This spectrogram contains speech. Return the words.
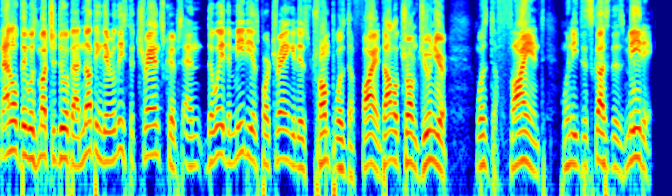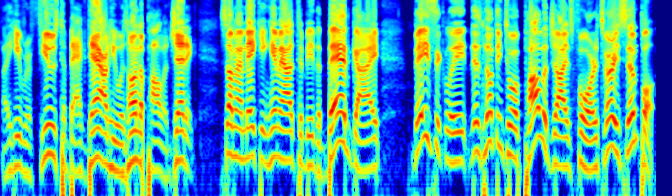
I don't think there was much ado about nothing. They released the transcripts, and the way the media is portraying it is Trump was defiant. Donald Trump Jr. was defiant when he discussed this meeting. Like he refused to back down. He was unapologetic, somehow making him out to be the bad guy. Basically, there's nothing to apologize for. It's very simple.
